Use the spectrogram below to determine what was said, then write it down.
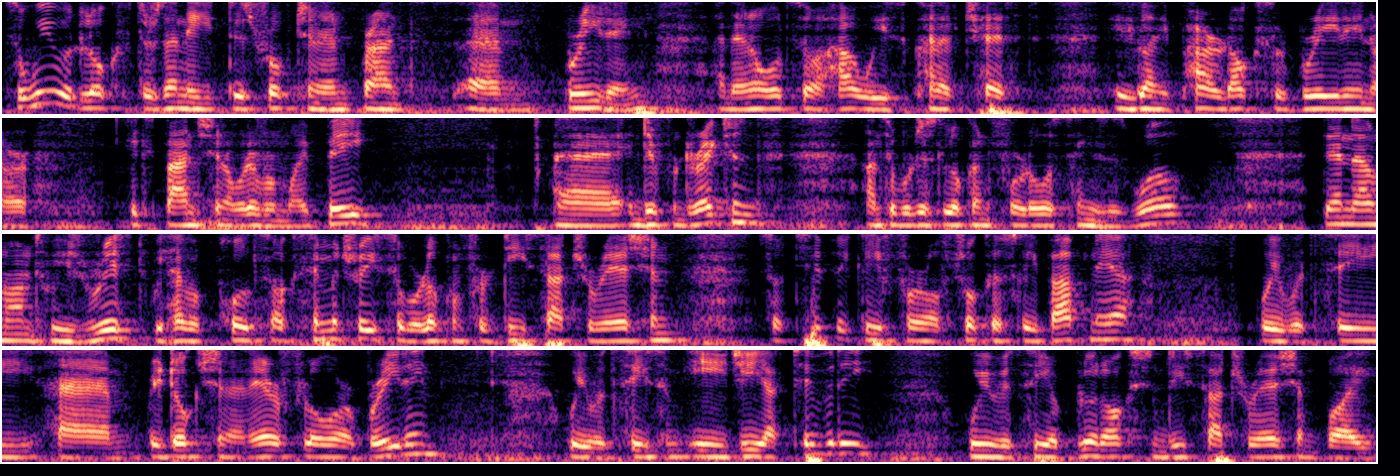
So we would look if there's any disruption in Brant's um, breathing, and then also how he's kind of chest, if he's got any paradoxal breathing or expansion or whatever it might be uh, in different directions. And so we're just looking for those things as well. Then down onto his wrist, we have a pulse oximetry, so we're looking for desaturation. So typically for obstructive sleep apnea, we would see um, reduction in airflow or breathing. We would see some EEG activity. We would see a blood oxygen desaturation by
